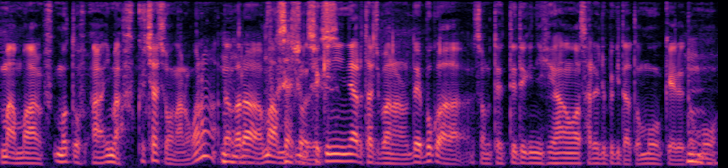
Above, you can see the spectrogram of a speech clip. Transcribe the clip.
まあまあ、元あ今、副社長なのかな、だから、うん、まあ、もちろん責任になる立場なので、僕はその徹底的に批判はされるべきだと思うけれども、うん、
